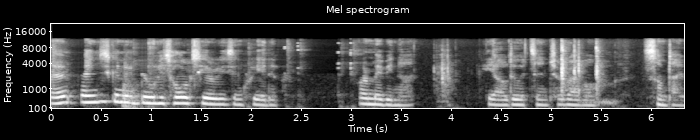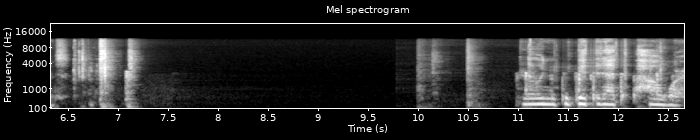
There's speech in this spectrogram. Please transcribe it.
I'm, I'm just gonna do his whole series in creative. Or maybe not. Yeah, I'll do it in survival sometimes. Now we need to get to that power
